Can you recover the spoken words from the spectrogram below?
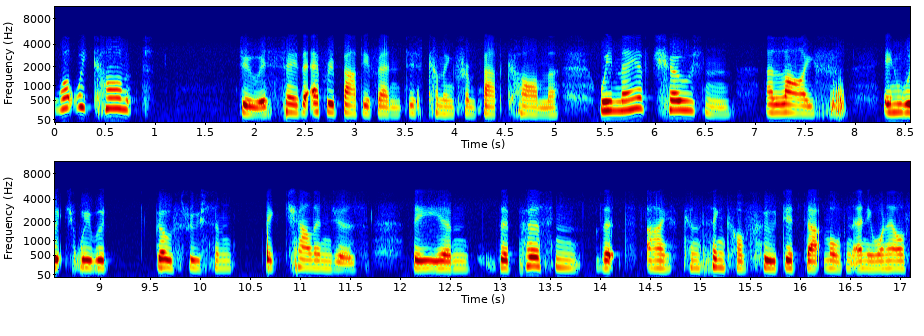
what we can't do is say that every bad event is coming from bad karma we may have chosen a life in which we would go through some big challenges. The um, the person that I can think of who did that more than anyone else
